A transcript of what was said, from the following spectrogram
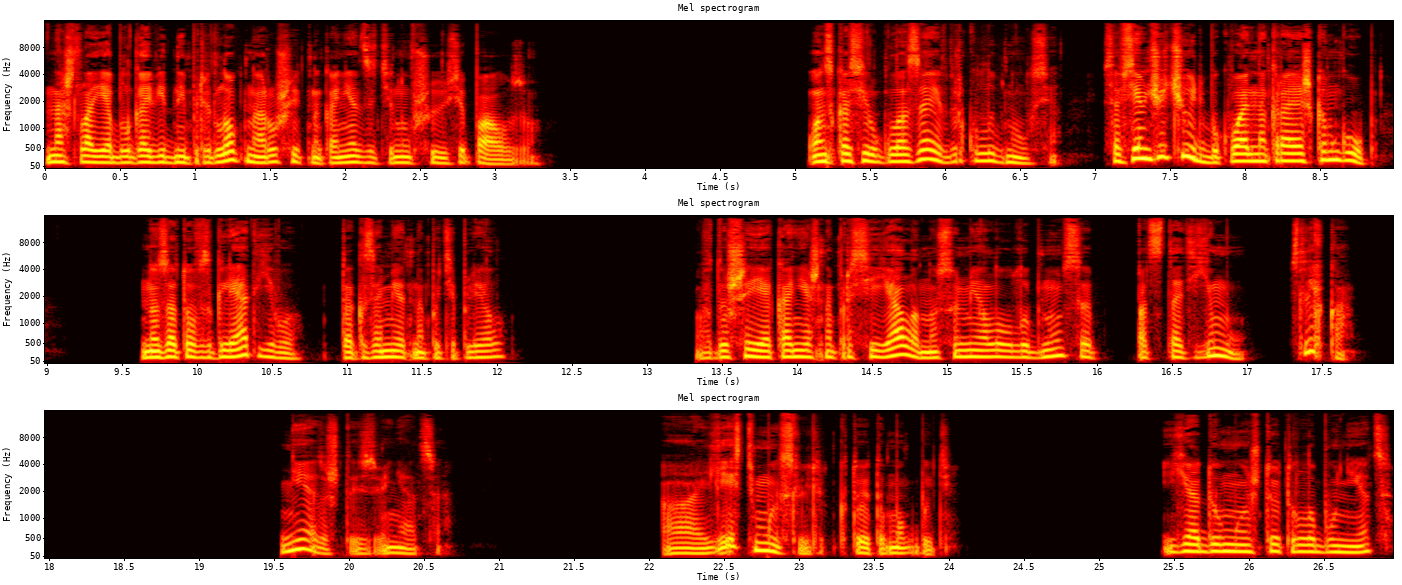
Нашла я благовидный предлог нарушить, наконец, затянувшуюся паузу. Он скосил глаза и вдруг улыбнулся. Совсем чуть-чуть, буквально краешком губ. Но зато взгляд его так заметно потеплел. В душе я, конечно, просияла, но сумела улыбнуться под стать ему. Слегка. Не за что извиняться. А есть мысль, кто это мог быть? Я думаю, что это лабунец.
